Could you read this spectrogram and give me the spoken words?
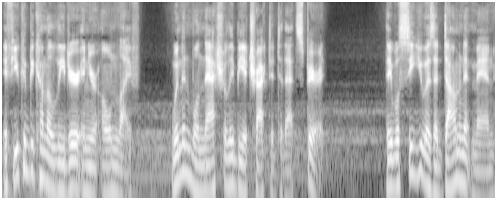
If you can become a leader in your own life, women will naturally be attracted to that spirit. They will see you as a dominant man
